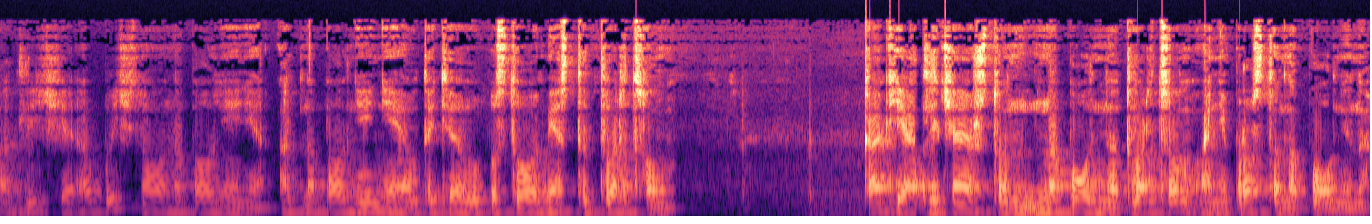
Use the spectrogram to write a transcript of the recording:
Отличие обычного наполнения от наполнения вот этого пустого места Творцом. Как я отличаю, что наполнено Творцом, а не просто наполнено?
